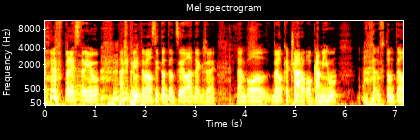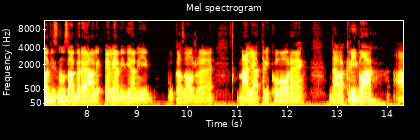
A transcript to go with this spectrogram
v prestrihu a šprintoval si to do cieľa, takže tam bolo veľké čaro okamihu v tom televíznom zábere a Elia Viviani ukázal, že malia trikolore dáva krídla a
